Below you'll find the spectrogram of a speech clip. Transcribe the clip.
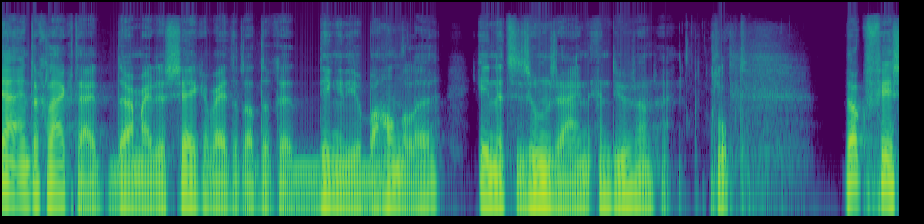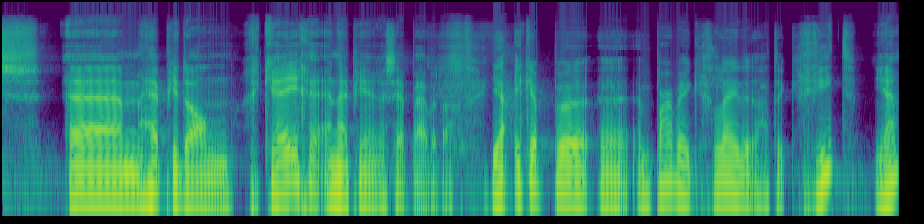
Ja, en tegelijkertijd daarmee dus zeker weten dat de dingen die we behandelen in het seizoen zijn en duurzaam zijn. Klopt. Welke vis um, heb je dan gekregen en heb je een recept bij bedacht? Ja, ik heb uh, uh, een paar weken geleden had ik griet. Ja?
